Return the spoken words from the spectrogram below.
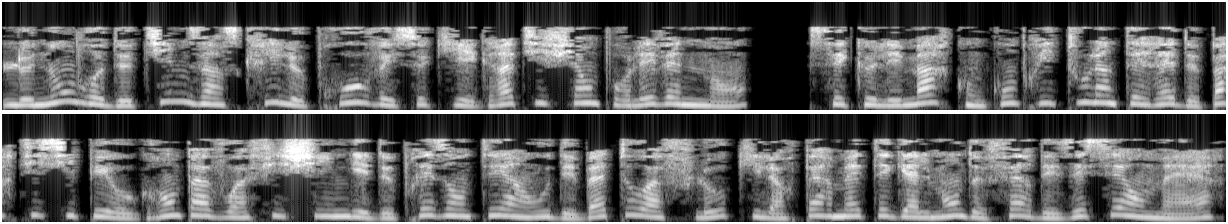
le nombre de teams inscrits le prouve et ce qui est gratifiant pour l'événement, c'est que les marques ont compris tout l'intérêt de participer au Grand Pavois Fishing et de présenter un ou des bateaux à flot qui leur permettent également de faire des essais en mer,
